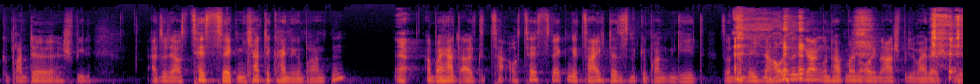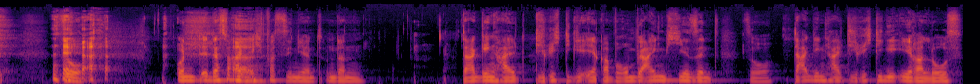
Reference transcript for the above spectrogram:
gebrannte Spiele. Also der aus Testzwecken, ich hatte keine gebrannten. Ja. Aber er hat als, aus Testzwecken gezeigt, dass es mit gebrannten geht. So, und dann bin ich nach Hause gegangen und habe meine Originalspiele weitergespielt. So. Und äh, das war halt äh. echt faszinierend. Und dann, da ging halt die richtige Ära, warum wir eigentlich hier sind. So, da ging halt die richtige Ära los,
